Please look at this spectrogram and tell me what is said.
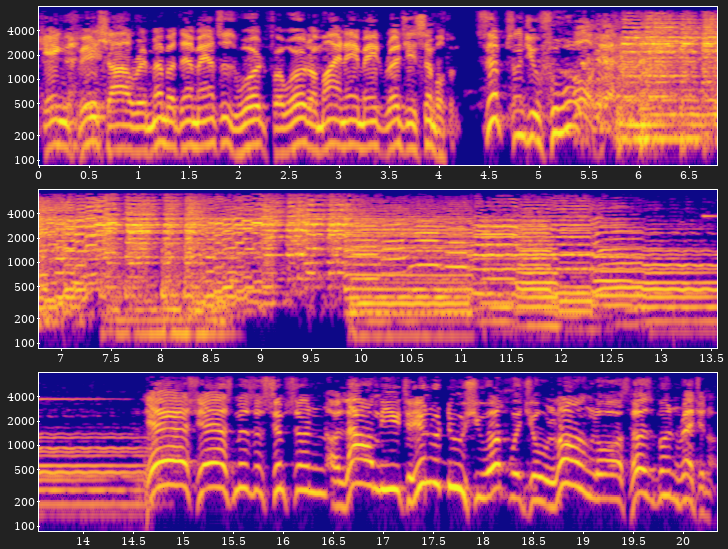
Kingfish, I'll remember them answers word for word or my name ain't Reggie Simpleton. Simpson, you fool. Oh, yeah. Yes, yes, Mrs. Simpson, allow me to introduce you up with your long-lost husband, Reginald.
